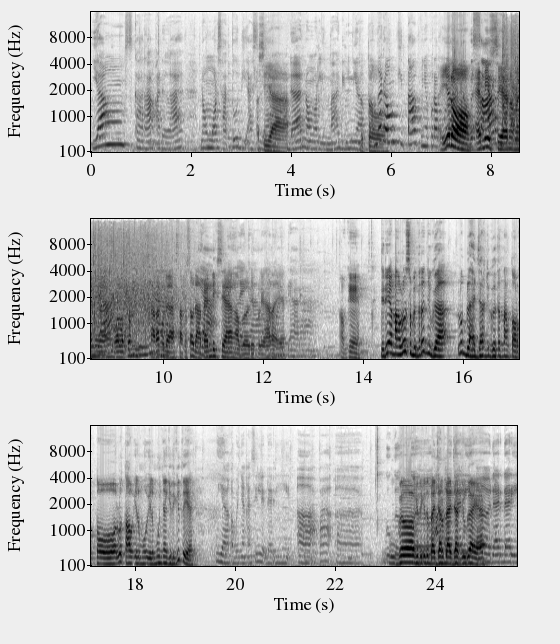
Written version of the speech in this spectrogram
yang sekarang adalah nomor satu di Asia, Asia. dan nomor lima di dunia. Betul. Bangga dong kita punya kura-kura Iya dong, emis ya namanya ya. Walaupun sekarang udah statusnya udah Iya, appendix ya, nggak boleh ilegal, dipelihara nggak ya. boleh dipelihara. Oke. Jadi emang lu sebenarnya juga lu belajar juga tentang torto, lu tahu ilmu-ilmunya gitu-gitu ya? Iya, kebanyakan sih lihat dari eh, apa eh, Google gitu-gitu, atau belajar-belajar juga ya? eh, dari dari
